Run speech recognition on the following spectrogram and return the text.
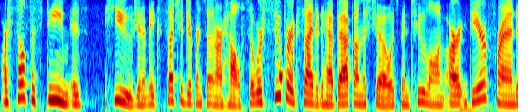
Our self esteem is huge and it makes such a difference in our health. So we're super excited to have back on the show. It's been too long. Our dear friend,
